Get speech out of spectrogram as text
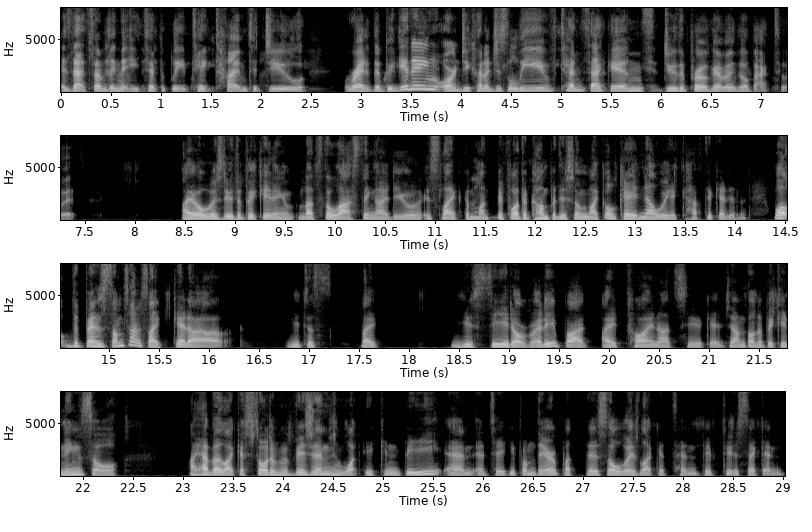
is that something that you typically take time to do right at the beginning or do you kind of just leave 10 seconds, do the program and go back to it? I always do the beginning. That's the last thing I do. It's like the month mm-hmm. before the competition. I'm like, okay, now we have to get it. Well, depends. Sometimes I get a, you just like, you see it already, but I try not to get jumped on the beginning. So I have a like a sort of a vision what it can be and, and take it from there. But there's always like a 10, 15 second,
